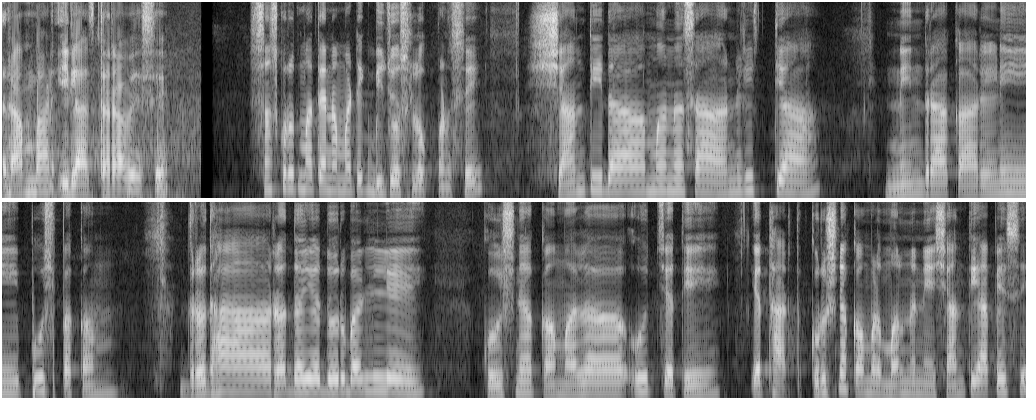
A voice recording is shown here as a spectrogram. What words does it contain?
રામબાણ ઈલાજ ધરાવે છે. સંસ્કૃતમાં તેના માટે એક બીજો શ્લોક પણ છે શાંતિદા મનસા નૃત્યા નિંદ્રાકારિણી પુષ્પકમ દ્રધા હૃદય દુર્બલ્યે કૃષ્ણ કમલ ઉચ્યતે યથાર્થ કૃષ્ણ કમળ મનને શાંતિ આપે છે,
